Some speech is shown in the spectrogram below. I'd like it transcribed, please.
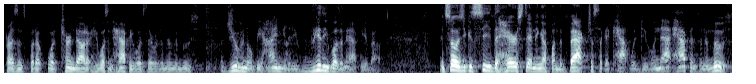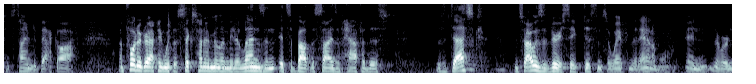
presence, but what turned out he wasn't happy was there was another moose, a juvenile behind me that he really wasn't happy about. And so, as you can see, the hair standing up on the back, just like a cat would do. When that happens in a moose, it's time to back off. I'm photographing with a 600 millimeter lens, and it's about the size of half of this, this desk. And so I was a very safe distance away from that animal, and there were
